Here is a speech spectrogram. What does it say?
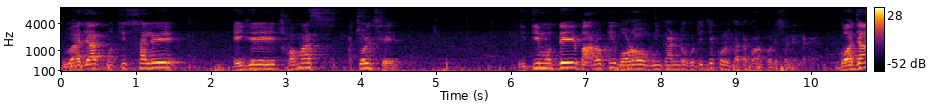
দু হাজার পঁচিশ সালে এই যে ছ মাস চলছে, ইতিমধ্যে বারোটি বড় অগ্নিকাণ্ড ঘটেছে কলকাতা কর্পোরেশন এলাকায়। গজা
